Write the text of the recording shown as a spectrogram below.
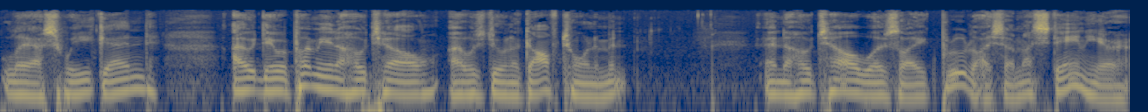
last weekend. I, they would put me in a hotel. I was doing a golf tournament, and the hotel was like brutal. I said, I'm not staying here.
